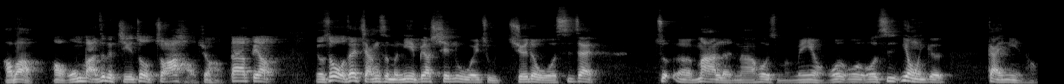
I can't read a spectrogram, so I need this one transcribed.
好不好？哦，我们把这个节奏抓好就好。大家不要有时候我在讲什么，你也不要先入为主，觉得我是在做呃骂人啊或者什么。没有，我我我是用一个概念哦。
